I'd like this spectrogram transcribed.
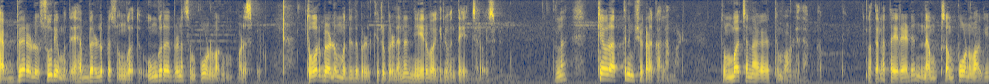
ಹೆಬ್ಬೆರಳು, ಸೂರ್ಯ ಮುದ್ರೆ, ಹೆಬ್ಬೆರಳು ಪ್ಲಸ್ ಉಂಗುರದ್ದು ಉಂಗುರ ಬೆರಳನ್ನು ಸಂಪೂರ್ಣವಾಗಿ ಮಡಿಸ್ಬೇಕು. ತೋರ್ಬೆರಳು ಮಧ್ಯದ ಬೆರಳು ಕಿರುಬೆರಳನ್ನು ನೇರವಾಗಿರುವಂತೆ ಎಚ್ಚರ ವಹಿಸಬೇಕು ಗೊತ್ತಲ್ಲ? ಕೇವಲ ಹತ್ತು ನಿಮಿಷಗಳ ಕಾಲ ಮಾಡಿ. ತುಂಬ ಚೆನ್ನಾಗಾಗುತ್ತೆ, ತುಂಬ ಒಳ್ಳೆಯದಾಗ್ತವೆ ಗೊತ್ತಲ್ಲ? ಥೈರಾಯ್ಡ್ ನಮ್ಮ ಸಂಪೂರ್ಣವಾಗಿ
